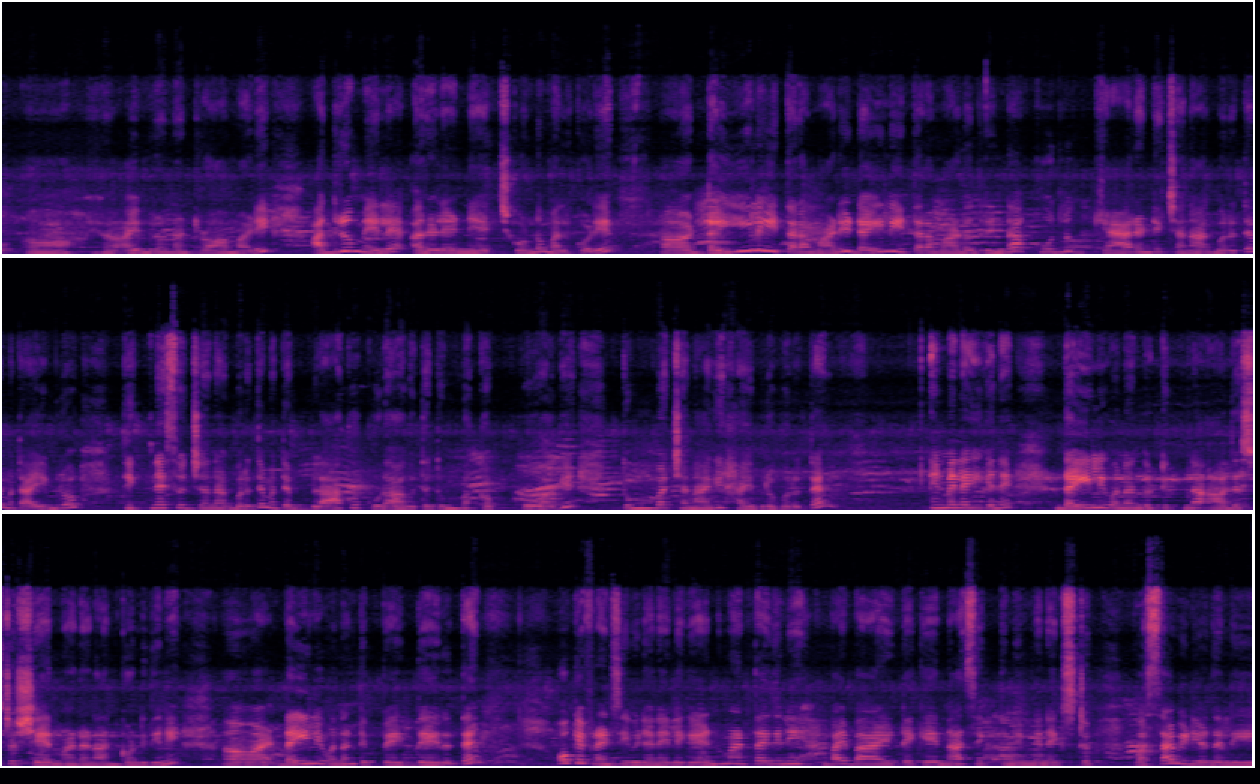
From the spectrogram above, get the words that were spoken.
ಐಬ್ರೋನ ಡ್ರಾ ಮಾಡಿ, ಅದ್ರ ಮೇಲೆ ಹರಳೆಣ್ಣೆ ಹಚ್ಕೊಂಡು ಮಲ್ಕೊಳ್ಳಿ. ಡೈಲಿ ಈ ಥರ ಮಾಡಿ, ಡೈಲಿ ಈ ಥರ ಮಾಡೋದ್ರಿಂದ ಕೂದಲು ಗ್ಯಾರಂಟಿ ಚೆನ್ನಾಗಿ ಬರುತ್ತೆ. ಮತ್ತು ಐಬ್ರೋ ತಿಕ್ನೆಸ್ಸು ಚೆನ್ನಾಗಿ ಬರುತ್ತೆ. ಮತ್ತು ಬ್ಲ್ಯಾಕು ಕೂಡ ಆಗುತ್ತೆ. ತುಂಬ ಕಪ್ಪು ಆಗಿ ತುಂಬ ಚೆನ್ನಾಗಿ ಐಬ್ರೋ ಬರುತ್ತೆ. ಇನ್ಮೇಲೆ ಹೀಗೇ ಡೈಲಿ ಒಂದೊಂದು ಟಿಪ್ನ ಆದಷ್ಟು ಶೇರ್ ಮಾಡೋಣ ಅಂದ್ಕೊಂಡಿದ್ದೀನಿ ಡೈಲಿ ಒಂದೊಂದು ಟಿಪ್ಪೇ ಇದ್ದೇ ಇರುತ್ತೆ. ಓಕೆ ಫ್ರೆಂಡ್ಸ್, ಈ ವಿಡಿಯೋನ ಇಲ್ಲಿಗೆ ಎಂಡ್ ಮಾಡ್ತಾ ಇದ್ದೀನಿ. ಬಾಯ್ ಬಾಯ್ ಟೇಕ್ ಕೇರ್ ನಾನು ಸಿಗ್ತೀನಿ ನಿಮಗೆ ನೆಕ್ಸ್ಟ್ ಹೊಸ ವಿಡಿಯೋದಲ್ಲಿ.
